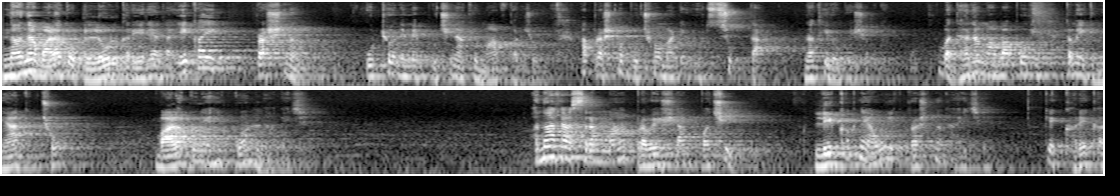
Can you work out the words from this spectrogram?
નાના બાળકો કલ્લોલ કરી રહ્યા હતા. એકાએક પ્રશ્ન ઉઠ્યો ને મેં પૂછી નાખ્યું, માફ કરજો. આ પ્રશ્ન પૂછવા માટે ઉત્સુકતા નથી રોકી શકતો. બધાના મા બાપોની તમે જ્ઞાત છો. બાળકોને અહીં કોણ લાવે છે? અનાથ આશ્રમમાં પ્રવેશ્યા પછી લેખકને આવો એક પ્રશ્ન થાય છે કે ખરેખર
